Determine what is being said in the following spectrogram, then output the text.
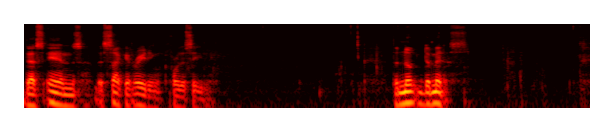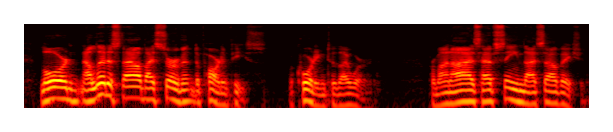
Thus ends the second reading for this evening. The Nunc Dimittis. Lord, now lettest thou thy servant depart in peace, according to thy word. For mine eyes have seen thy salvation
